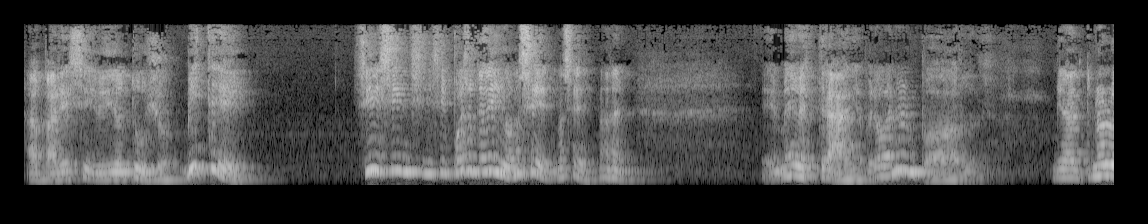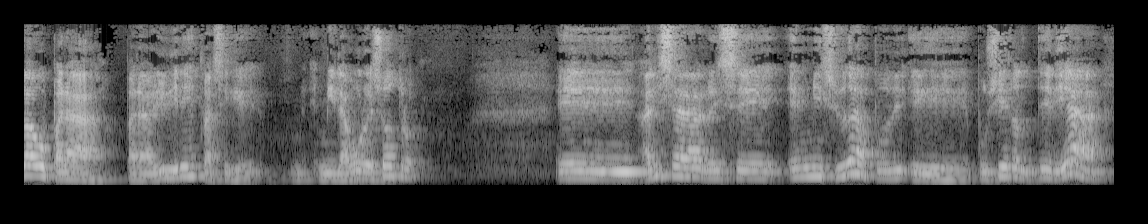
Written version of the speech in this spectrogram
aparece el video tuyo. ¿Viste? Sí, sí, sí, sí, por eso te digo, no sé, no sé, no sé. medio extraño, pero bueno, no importa. No lo hago para, vivir esto, así que mi laburo es otro. Eh, Alicia lo dice, en mi ciudad eh, pusieron TDA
